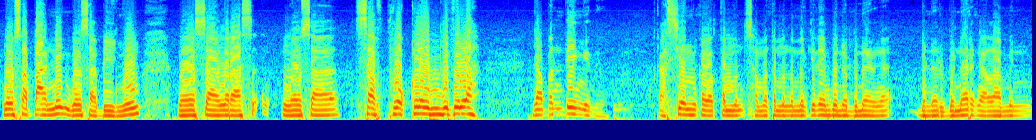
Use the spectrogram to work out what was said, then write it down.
Nggak usah panik nggak usah bingung nggak usah ngerasa nggak usah self proclaim gitulah. Nggak penting gitu. Kasian kalau temen sama teman-teman kita yang benar-benar nggak benar-benar ngalamin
